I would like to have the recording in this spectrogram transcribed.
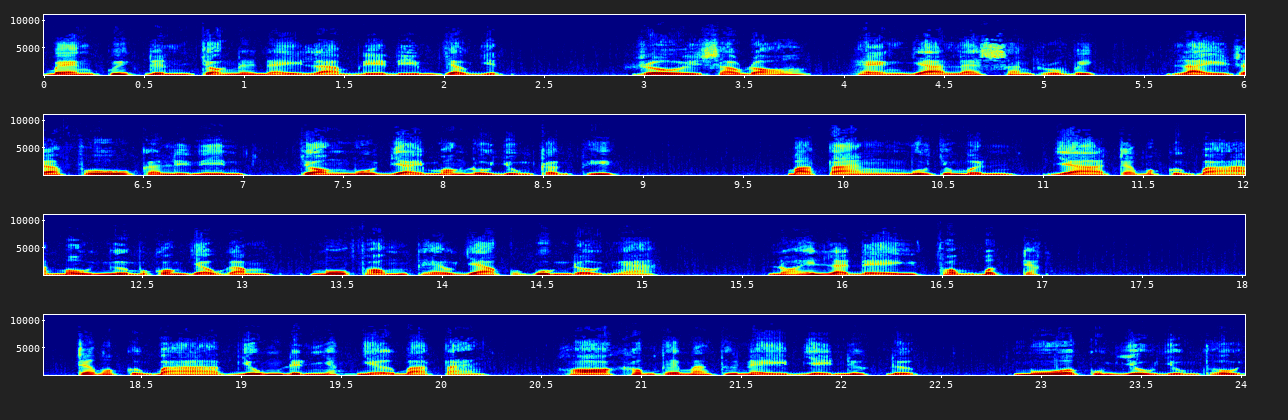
bèn quyết định chọn nơi này làm địa điểm giao dịch. Rồi sau đó hẹn gia Alexandrovich lại ra phố Kalinin chọn mua vài món đồ dùng cần thiết. Bà Tàng mua cho mình và Trác Mộc Cường Ba mỗi người một con dao găm mô phỏng theo dao của quân đội Nga. Nói là để phòng bất trắc. Trác Mộc Cường Ba vốn định nhắc nhở bà Tàng họ không thể mang thứ này về nước được. Mua cũng vô dụng thôi.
